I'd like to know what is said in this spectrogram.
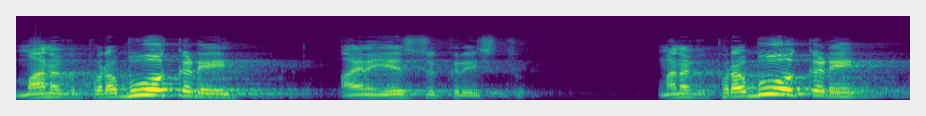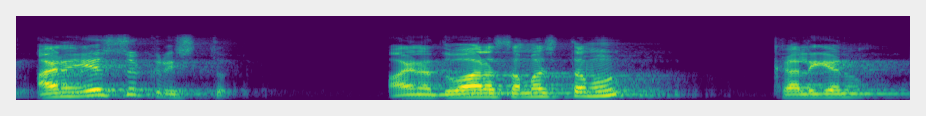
మనకు ప్రభు ఒక్కడే. ఆయన యేసుక్రీస్తు. మనకు ప్రభు ఒక్కడే ఆయన యేసుక్రీస్తు. ఆయన ద్వారా సమస్తము కలిగను.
